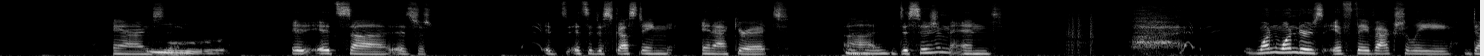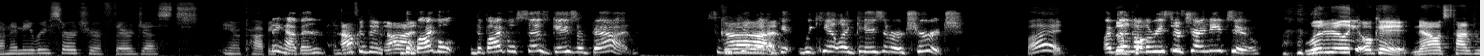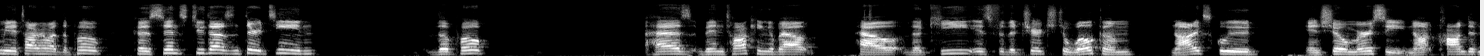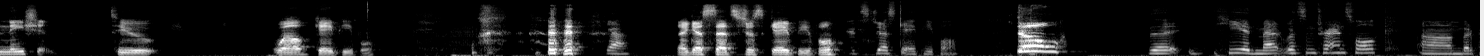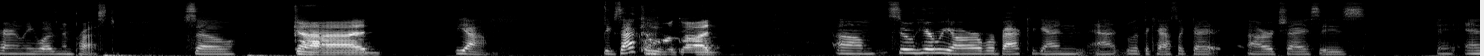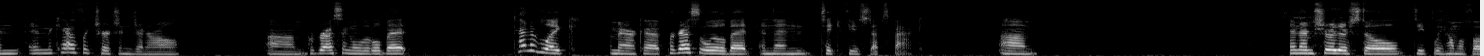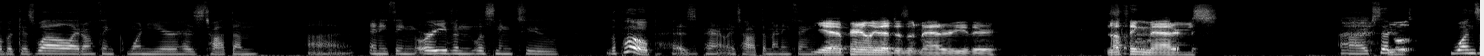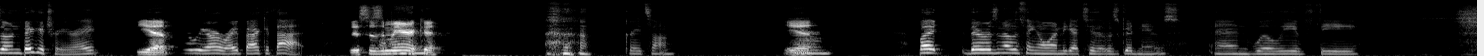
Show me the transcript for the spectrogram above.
and Ooh. it, it's uh it's just it's it's a disgusting inaccurate uh Mhm. decision and one wonders if they've actually done any research or if they're just you know copy They haven't. How could they not? The? Bible the Bible says gays are bad. So we can't God. let we can't let gays in our church. but I've The done all the Pope- research I need to. Literally, okay, now it's time for me to talk about the Pope because since 2013, the Pope has been talking about how the key is for the church to welcome, not exclude, and show mercy, not condemnation to, well, gay people. yeah I guess that's just gay people. it's just gay people No! the he had met with some trans folk um but apparently he wasn't impressed so God. yeah exactly Come on, God. Um, so here we are. We're back again at with the Catholic Di- Archdiocese, a- and and the Catholic Church in general, um, progressing a little bit, kind of like America, progress a little bit and then take a few steps back. Um, and I'm sure they're still deeply homophobic as well. I don't think one year has taught them uh, anything, or even listening to the Pope has apparently taught them anything. Yeah, apparently that doesn't matter either. Nothing So- matters. Uh, except No- one's own bigotry, right? Yep, Here we are, right back at that. this is America. Great song. Yeah. But there was another thing I wanted to get to that was good news, and we'll leave the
